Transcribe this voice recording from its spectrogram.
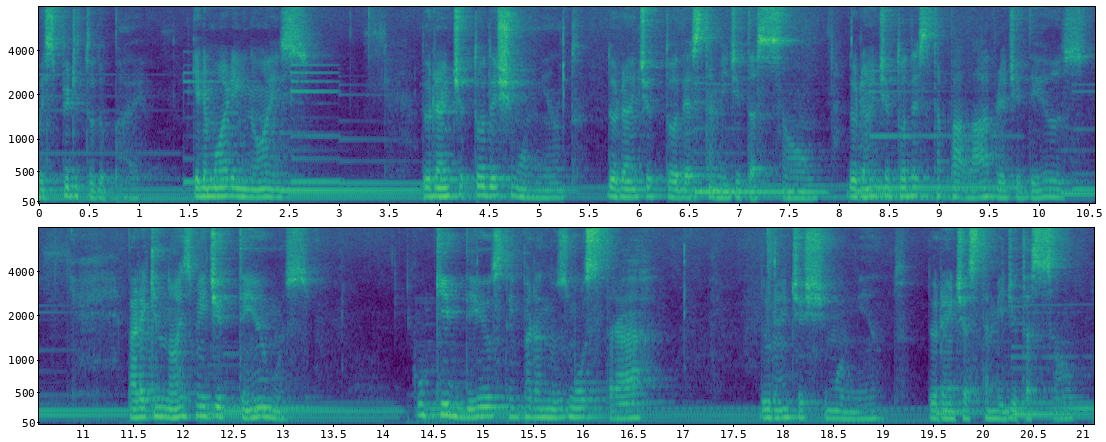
o Espírito do Pai, que Ele mora em nós durante todo este momento, durante toda esta meditação, durante toda esta palavra de Deus, para que nós meditemos o que Deus tem para nos mostrar durante este momento, durante esta meditação.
